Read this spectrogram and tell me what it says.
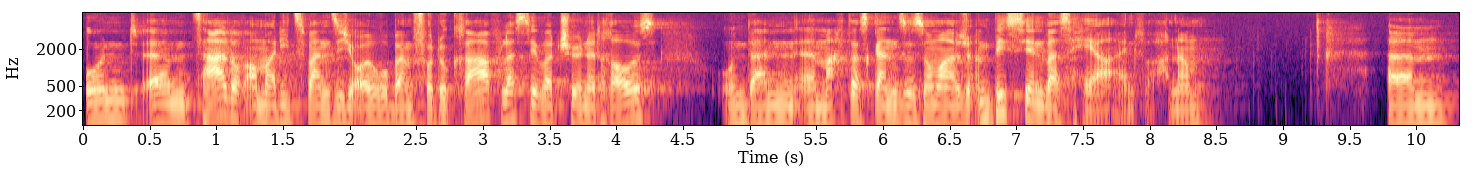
und ähm, zahl doch auch mal die 20 Euro beim Fotograf, lass dir was Schönes raus und dann äh, macht das Ganze so mal ein bisschen was her einfach. Ne? Ähm,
